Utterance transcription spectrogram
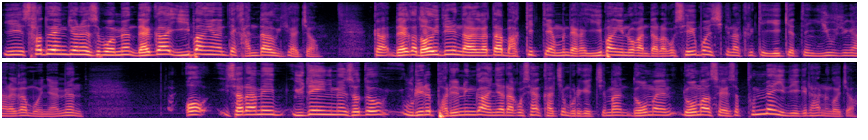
이 사도행전에서 보면 내가 이방인한테 간다고 얘기하죠. 그러니까 내가 너희들이 나를 갖다 맡기 때문에 내가 이방인으로 간다라고 세 번씩이나 그렇게 얘기했던 이유 중에 하나가 뭐냐면 어, 이 사람이 유대인이면서도 우리를 버리는 거 아니야라고 생각할지 모르겠지만 로마, 로마서에서 분명히 얘기를 하는 거죠.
